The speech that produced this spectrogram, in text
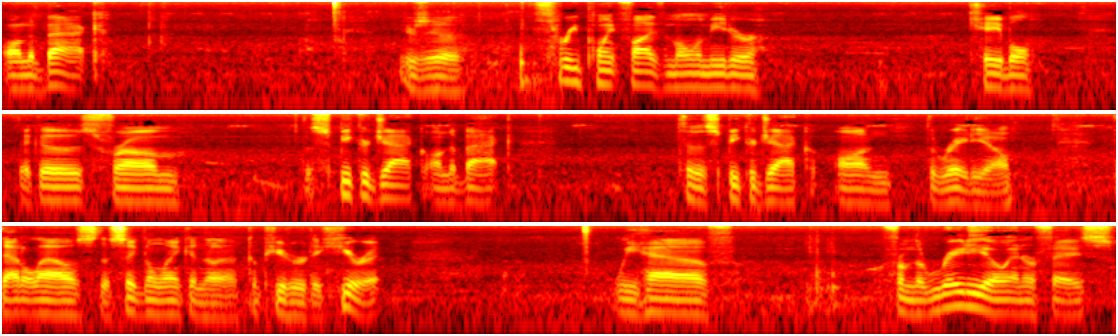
on the back there's a 3.5 millimeter cable that goes from the speaker jack on the back to the speaker jack on the radio. That allows the SignaLink in the computer to hear it. We have from the radio interface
